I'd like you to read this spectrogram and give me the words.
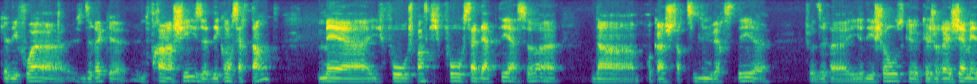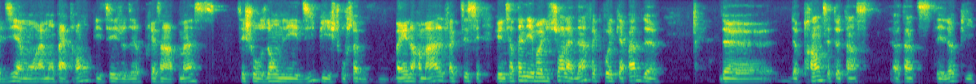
que des fois, euh, je dirais qu'une franchise déconcertante, mais euh, il faut, je pense qu'il faut s'adapter à ça. Euh, quand je suis sorti de l'université, euh, je veux dire, il y a des choses que, que j'aurais jamais dit à mon, à mon patron. Puis, tu sais, je veux dire, présentement, ces choses-là, on me les dit, puis je trouve ça bien normal. Fait que, il y a une certaine évolution là-dedans. Fait faut être capable de, de, de prendre cette authenticité-là, puis,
